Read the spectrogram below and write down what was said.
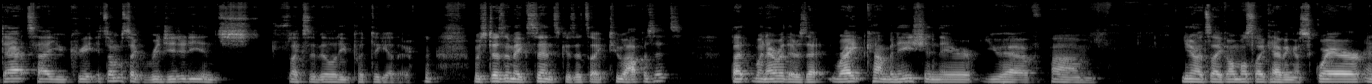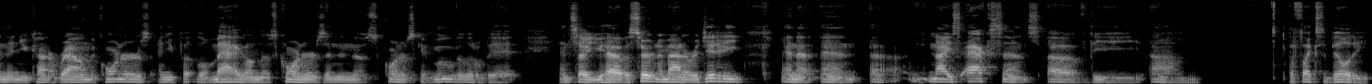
that's how you create. It's almost like rigidity and flexibility put together, which doesn't make sense because it's like two opposites but whenever there's that right combination there, you have, um, you know, it's like almost like having a square and then you kind of round the corners and you put a little mag on those corners and then those corners can move a little bit. And so you have a certain amount of rigidity and a, and a nice accents of the, um, the flexibility.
